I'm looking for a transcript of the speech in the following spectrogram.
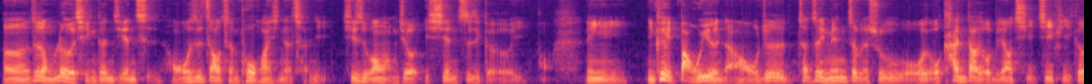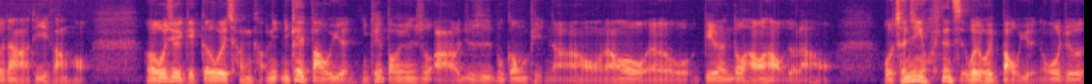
呃，这种热情跟坚持，哦，或是造成破坏性的成瘾，其实往往就一线之隔而已，哦，你你可以抱怨的，哈，我觉得在这里面这本书，我我看到有比较起鸡皮疙瘩的地方，哈。呃，我就给各位参考，你你可以抱怨，你可以抱怨说啊，就是不公平啊，然后呃，别人都好好的啦，吼，我曾经有一阵子我也会抱怨，我觉得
